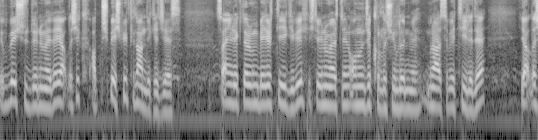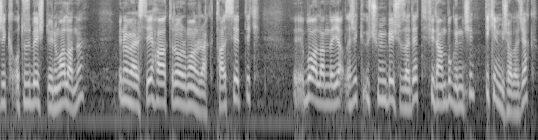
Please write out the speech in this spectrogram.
ve bu 500 dönüme de yaklaşık 65 bin fidan dikeceğiz. Sayın Rektörümün belirttiği gibi işte üniversitenin 10. kuruluş yıl dönümü münasebetiyle de yaklaşık 35 dönüm alanı üniversiteye hatıra orman olarak tahsis ettik. Ee, Bu alanda yaklaşık 3500 adet fidan bugün için dikilmiş olacak.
